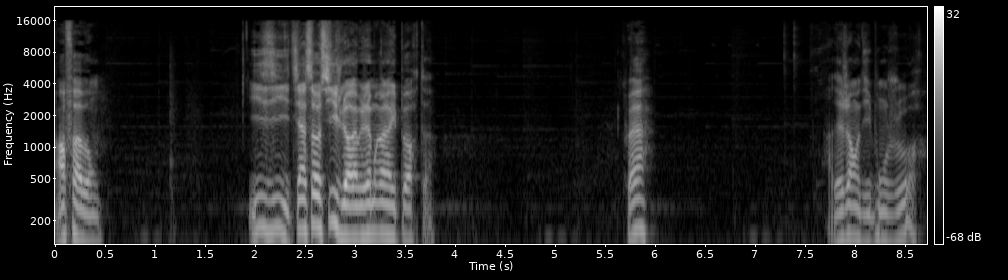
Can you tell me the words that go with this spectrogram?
Enfin bon. Easy. Tiens, ça aussi, je j'aimerais un report. Quoi? Alors déjà, on dit bonjour.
